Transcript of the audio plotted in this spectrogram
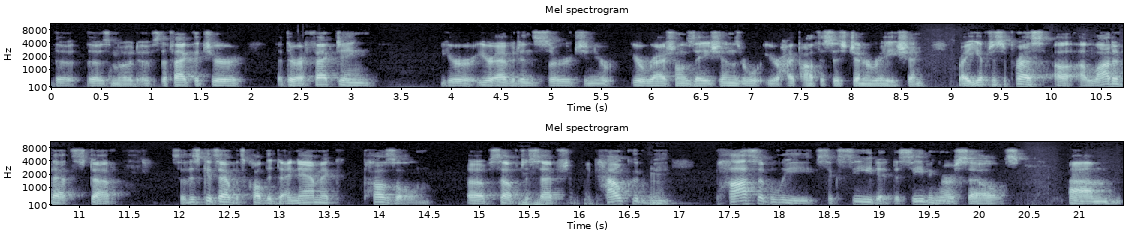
the those motives the fact that you're that they're affecting your your evidence search and your your rationalizations or your hypothesis generation right? You have to suppress a, a lot of that stuff. So this gets at what's called the dynamic puzzle of self-deception. Like how could we possibly succeed at deceiving ourselves um,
